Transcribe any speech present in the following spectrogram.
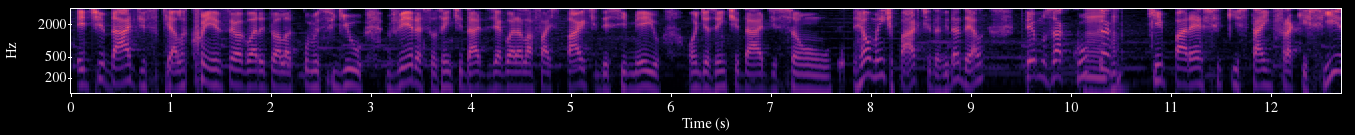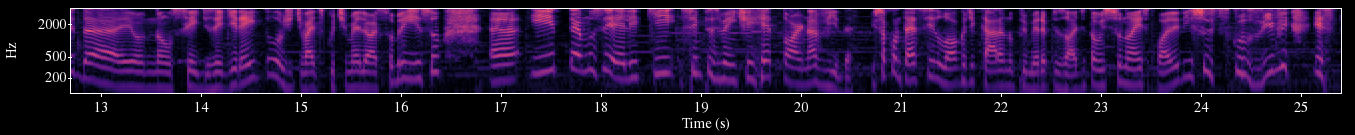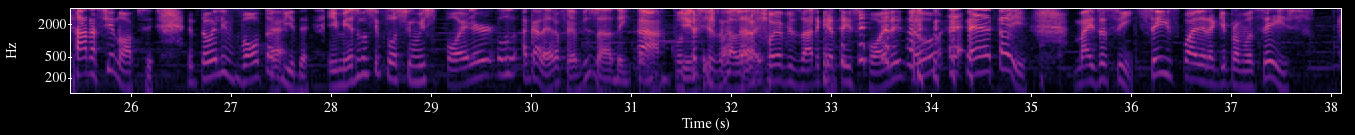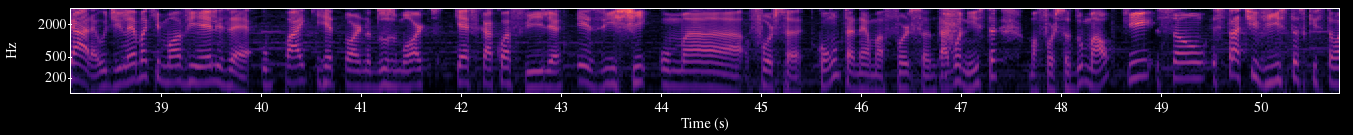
entidades que ela conheceu agora, então ela conseguiu ver essas entidades e agora ela faz parte desse meio onde as entidades são realmente parte da vida dela. Temos a Cuca, uhum que parece que está enfraquecida, eu não sei dizer direito, a gente vai discutir melhor sobre isso. Uh, e temos ele que simplesmente retorna à vida. Isso acontece logo de cara no primeiro episódio, então isso não é spoiler, isso exclusive está na sinopse. Então ele volta é. à vida. E mesmo se fosse um spoiler, a galera foi avisada, então. Ah, com certeza, a galera foi avisada que ia ter spoiler, então é, é, tá aí. Mas assim, sem spoiler aqui para vocês, Cara, o dilema que move eles é o pai que retorna dos mortos quer ficar com a filha. Existe uma força contra, né? Uma força antagonista, uma força do mal, que são extrativistas que estão,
